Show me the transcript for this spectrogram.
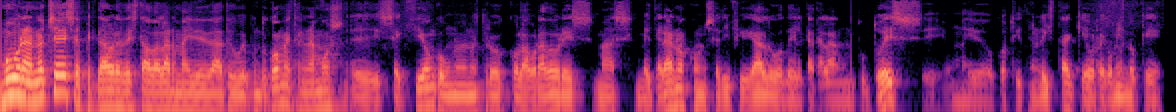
Muy buenas noches, espectadores de Estado de Alarma y de DATV.com. Estrenamos eh, sección con uno de nuestros colaboradores más veteranos, con Serif Fidalgo del catalán.es, eh, un medio constitucionalista que os recomiendo que,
